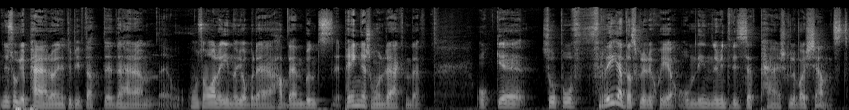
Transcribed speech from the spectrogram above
Nu såg ju Per då enligt uppgift att eh, den här mm, hon som var där inne och jobbade hade en bunt pengar som hon räknade. Och eh, så på fredag skulle det ske om det nu inte visade sig att Per skulle vara i tjänst.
